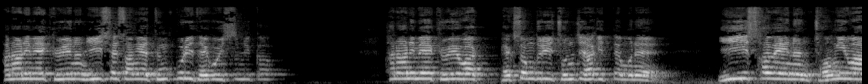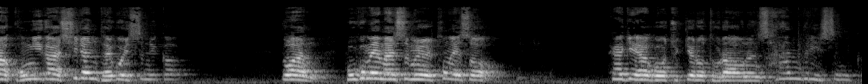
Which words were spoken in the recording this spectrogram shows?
하나님의 교회는 이 세상의 등불이 되고 있습니까? 하나님의 교회와 백성들이 존재하기 때문에 이 사회에는 정의와 공의가 실현되고 있습니까? 또한 복음의 말씀을 통해서 회개하고 주께로 돌아오는 사람들이 있습니까?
